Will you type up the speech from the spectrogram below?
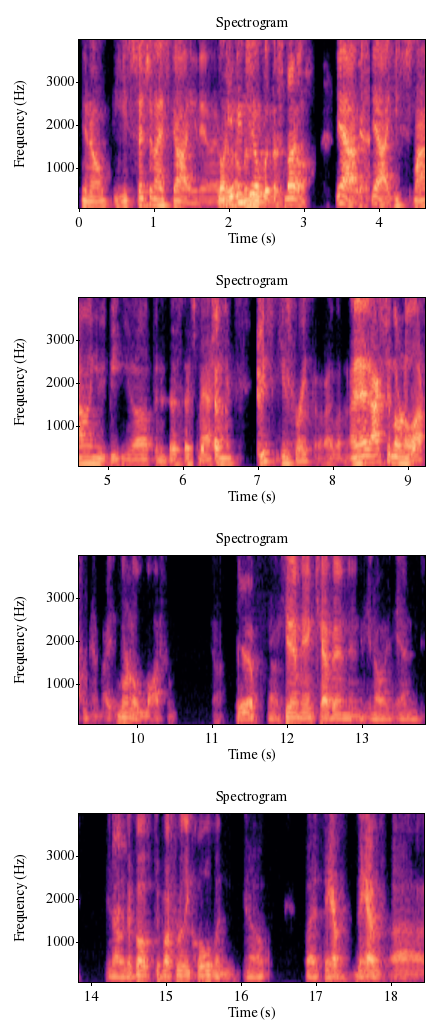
you know, he's such a nice guy. And no, he beats really you up with a smile. Yeah, yeah, he's smiling, he's beating you up and smashing you. He's he's great though. I love him. And I actually learned a lot from him. I learned a lot from him. Yeah. yeah. You know, him and Kevin and you know, and you know, they're both they're both really cool and you know, but they have they have uh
